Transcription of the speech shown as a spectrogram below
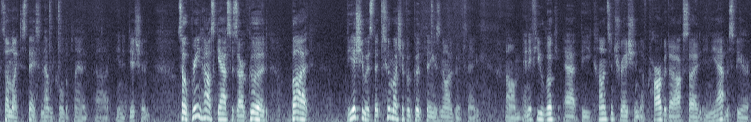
sunlight to space, and that would cool the planet uh, in addition. So greenhouse gases are good, but the issue is that too much of a good thing is not a good thing. Um, and if you look at the concentration of carbon dioxide in the atmosphere,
